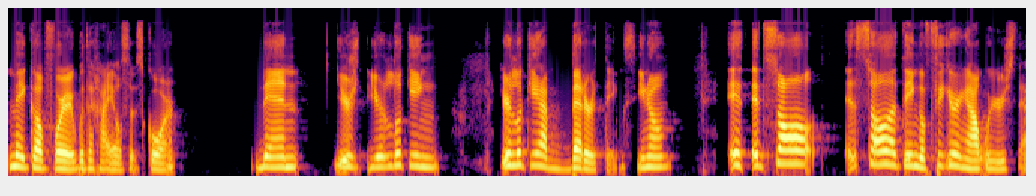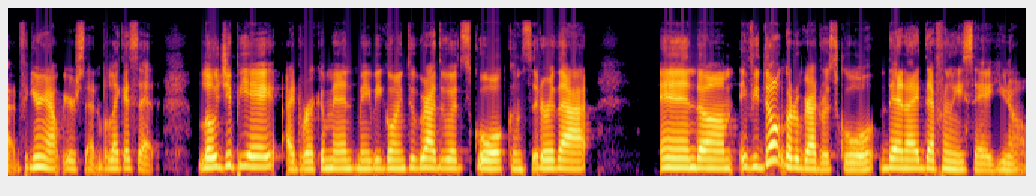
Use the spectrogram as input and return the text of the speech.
make up for it with a high LSAT score, then you're you're looking you're looking at better things. You know, it it's all it's all a thing of figuring out where you stand, figuring out where you stand. But like I said, low GPA, I'd recommend maybe going to graduate school. Consider that. And um, if you don't go to graduate school, then I definitely say, you know,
